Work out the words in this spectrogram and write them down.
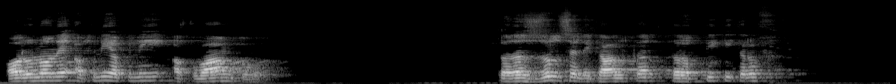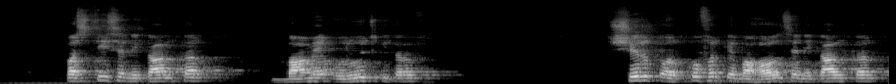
اور انہوں نے اپنی اپنی اقوام کو تنزل سے نکال کر، ترقی کی طرف، پستی سے نکال کر، بام عروج کی طرف، شرک اور کفر کے ماحول سے نکال کر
